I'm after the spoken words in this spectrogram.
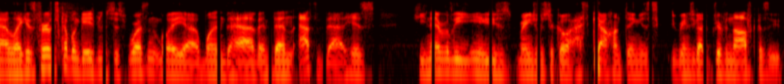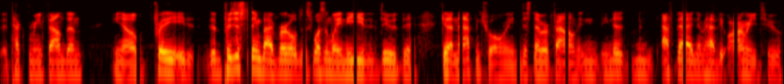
Yeah, like his first couple engagements just wasn't what he uh, wanted to have, and then after that, his he never really you know, uses Rangers to go scout hunting. His Rangers got driven off because the attack marine found them. You know, pretty the positioning by Wurgl just wasn't what he needed to do to get that map control, and he just never found. And he ne- after that, he never had the army to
